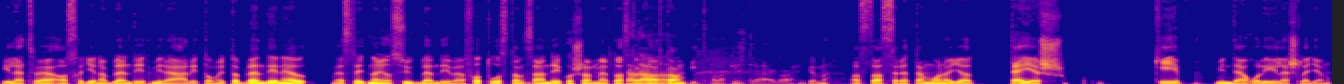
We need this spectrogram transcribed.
illetve az, hogy én a blendét mire állítom. Itt a blendénél ezt egy nagyon szűk blendével fotóztam szándékosan, mert azt Tada, akartam. Itt van a kis drága. Igen, azt, azt szerettem volna, hogy a teljes kép mindenhol éles legyen.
